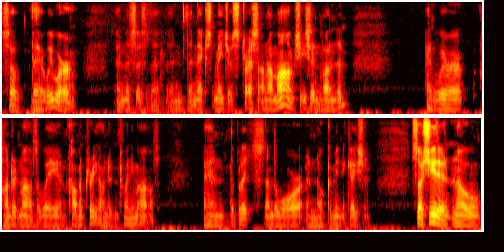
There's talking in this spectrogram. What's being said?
So there we were, and this is the, the, the next major stress on our mom. She's in London, and we're 100 miles away in Coventry, 120 miles and the Blitz and the war and no communication. So she didn't know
